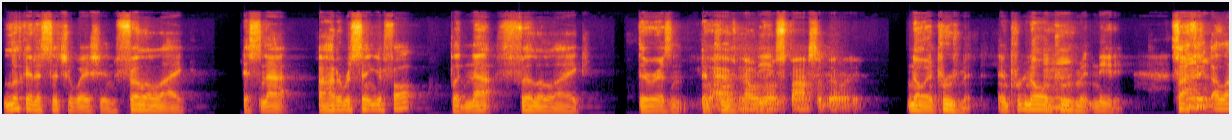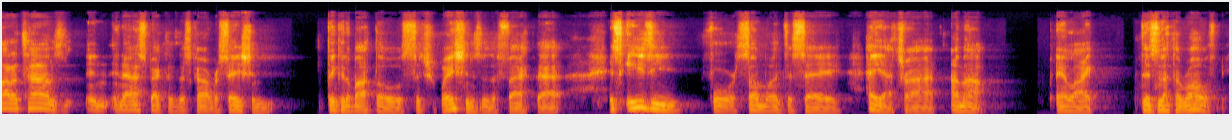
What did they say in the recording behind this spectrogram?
look at a situation feeling like it's not 100% your fault, but not feeling like there isn't you improvement. no needed. responsibility. No improvement. Imp- no mm-hmm. improvement needed. So I mm-hmm. think a lot of times in an aspect of this conversation, thinking about those situations is the fact that it's easy for someone to say, "Hey, I tried. I'm out," and like, there's nothing wrong with me.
